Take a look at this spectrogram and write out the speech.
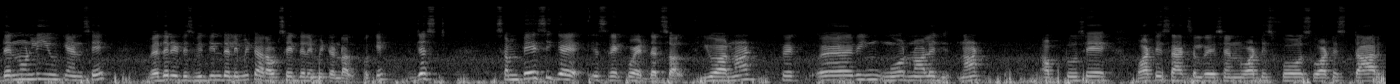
then only you can say whether it is within the limit or outside the limit and all okay? Just some basic uh, is required that's all. You are not requiring more knowledge not up to say what is acceleration what is force what is torque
